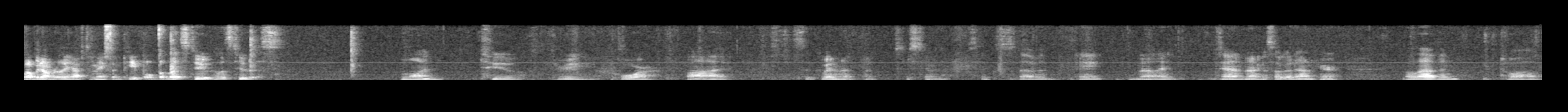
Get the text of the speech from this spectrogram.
Well, we don't really have to make them people, but let's do let's do this. One, two, three, four, five, six. Wait a minute. Six, seven, six, seven, eight, nine, ten. No, I guess I'll go down here. 11, 12,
